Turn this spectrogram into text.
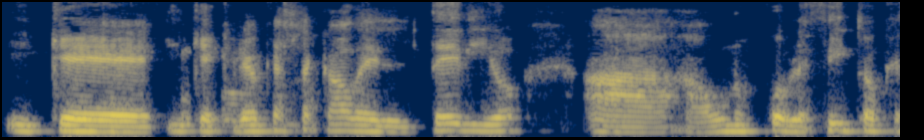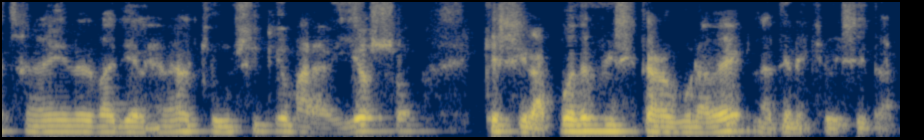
y que, y que creo que ha sacado del tedio a, unos pueblecitos que están ahí en el Valle del General, que es un sitio maravilloso, que si la puedes visitar alguna vez, la tienes que visitar.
